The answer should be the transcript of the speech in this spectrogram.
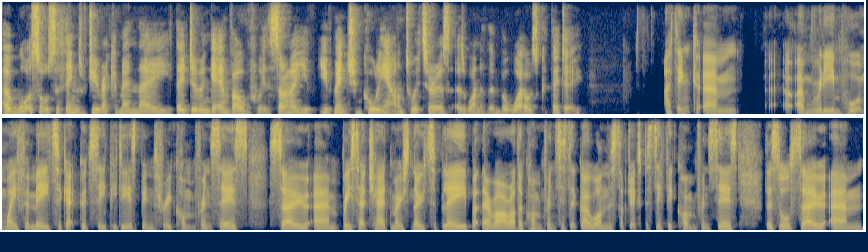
uh, what sorts of things would you recommend they they do and get involved with? So I know you've you've mentioned calling out on Twitter as as one of them, but what else could they do? I think um, a really important way for me to get good CPD has been through conferences. So, um, Research Ed most notably, but there are other conferences that go on, the subject specific conferences. There's also um,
